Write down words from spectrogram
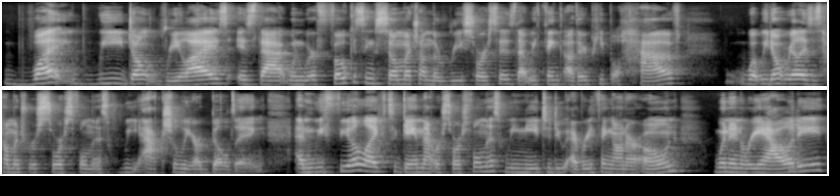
what we don't realize is that when we're focusing so much on the resources that we think other people have, what we don't realize is how much resourcefulness we actually are building. And we feel like to gain that resourcefulness, we need to do everything on our own. When in reality,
